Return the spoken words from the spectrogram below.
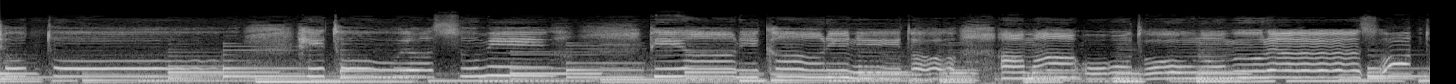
ちょっと一休み。ピアニカに似た雨音の群れそっと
